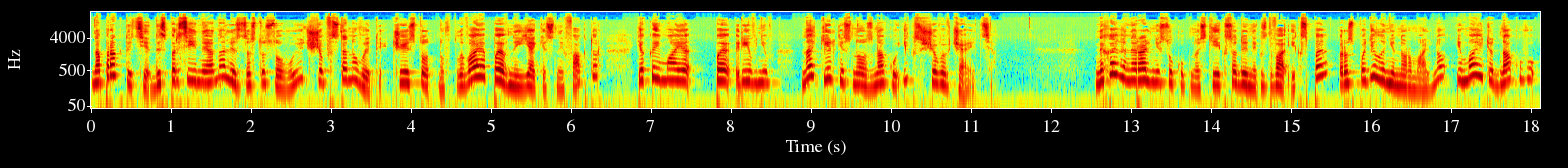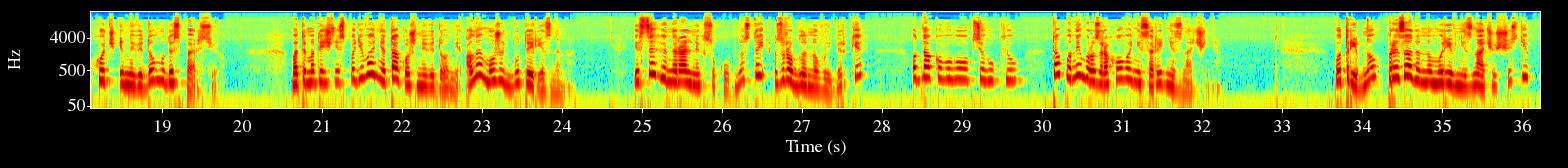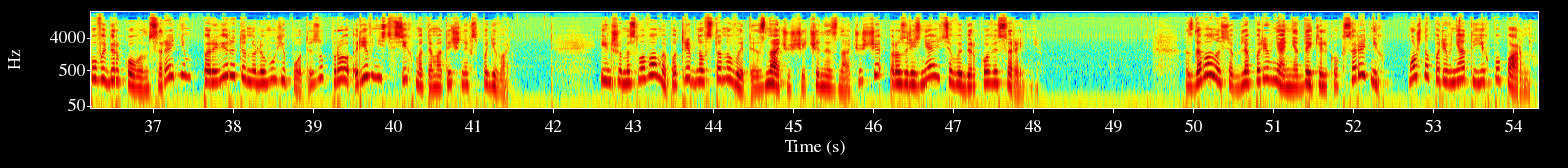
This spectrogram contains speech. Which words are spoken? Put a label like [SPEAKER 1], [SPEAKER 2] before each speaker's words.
[SPEAKER 1] На практиці дисперсійний аналіз застосовують, щоб встановити, чи істотно впливає певний якісний фактор, який має p рівнів, на кількісну ознаку x, що вивчається. Нехай генеральні сукупності x1, x2, xp розподілені нормально і мають однакову, хоч і невідому дисперсію. Математичні сподівання також невідомі, але можуть бути різними. Із цих генеральних сукупностей зроблено вибірки однакового обсягу Q та по ним розраховані середні значення. Потрібно при заданому рівні значущості по вибірковим середнім перевірити нульову гіпотезу про рівність всіх математичних сподівань. Іншими словами, потрібно встановити, значуще чи незначуще розрізняються вибіркові середні. Здавалося б, для порівняння декількох середніх можна порівняти їх попарно.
